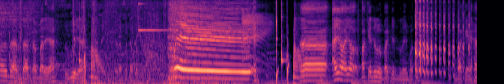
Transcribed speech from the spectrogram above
Eh, Ntar, ntar, sabar ya. Tunggu ya. Udah dapet, dapet. Wih. Eh, eh, ayo, ayo, pakai dulu, pakai dulu emotnya. Aku pakai ya.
